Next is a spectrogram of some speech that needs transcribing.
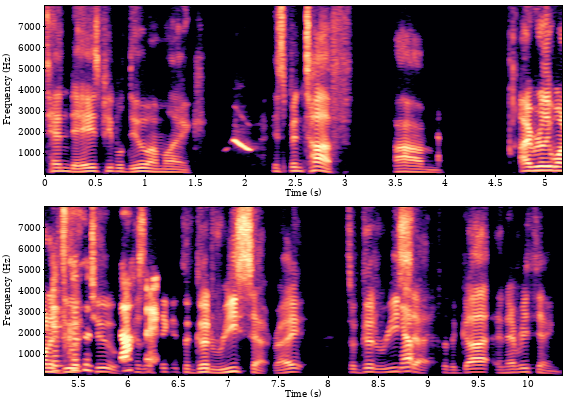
10 days, people do. I'm like, it's been tough. Um, I really want to do it too because I think it's a good reset, right? It's a good reset yep. for the gut and everything.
